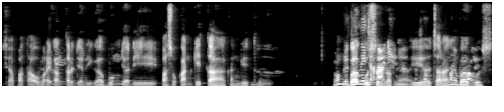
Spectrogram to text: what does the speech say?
Siapa tahu Berarti mereka ini- ntar jadi gabung jadi pasukan kita kan gitu. Hmm. Emang Berarti bagus sebenarnya. ya, Iya, caranya bagus.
